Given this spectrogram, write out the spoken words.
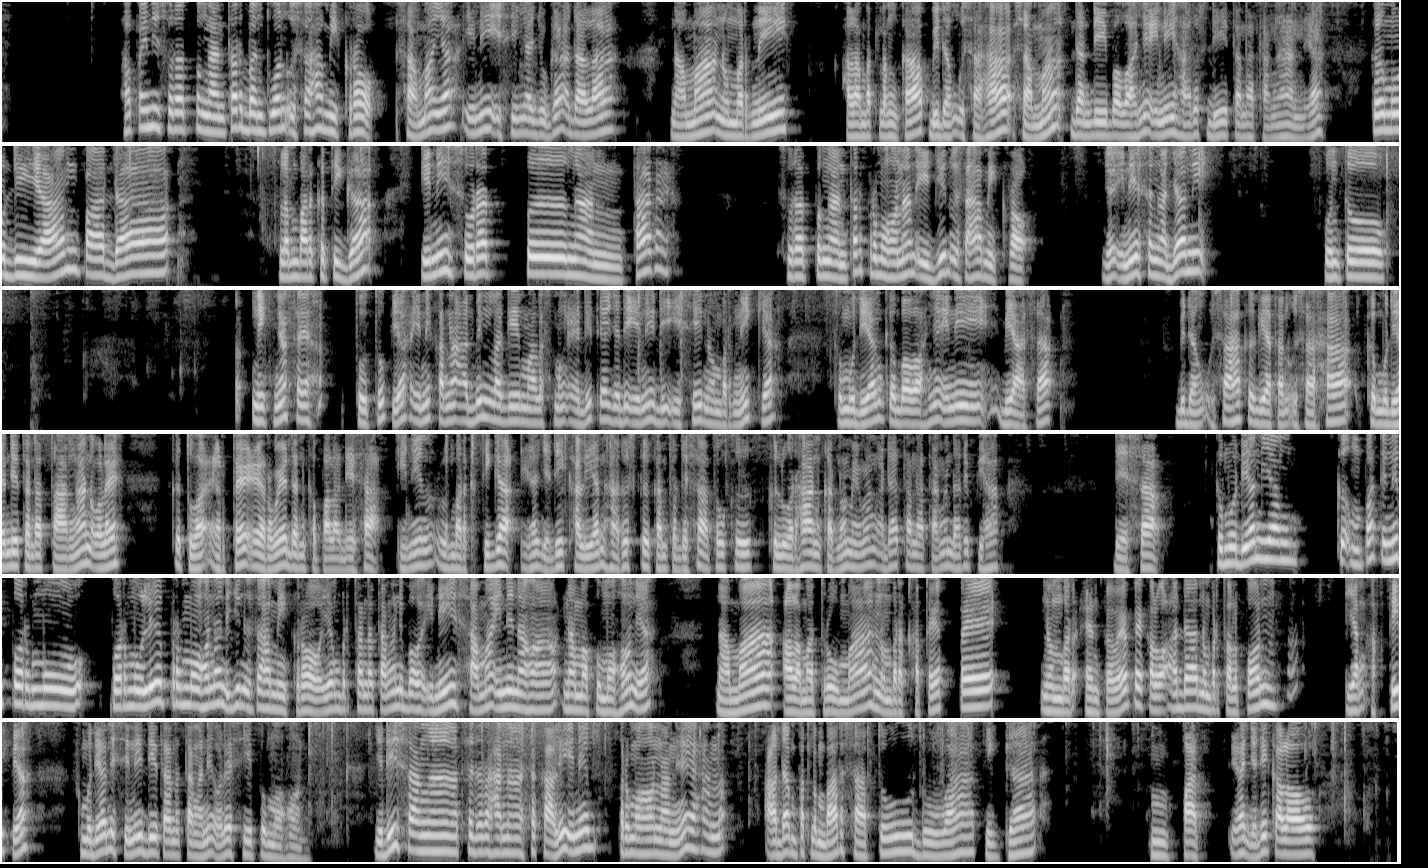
apa ini surat pengantar bantuan usaha mikro. Sama ya, ini isinya juga adalah nama, nomor NIK, alamat lengkap, bidang usaha sama dan di bawahnya ini harus ditandatangan ya. Kemudian pada lembar ketiga ini surat pengantar. Surat pengantar permohonan izin usaha mikro. Ya ini sengaja nih untuk nicknya saya tutup ya. Ini karena admin lagi males mengedit ya jadi ini diisi nomor nick ya. Kemudian ke bawahnya ini biasa. Bidang usaha kegiatan usaha kemudian ditanda tangan oleh ketua RT, RW, dan kepala desa. Ini lembar ketiga ya. Jadi kalian harus ke kantor desa atau ke kelurahan karena memang ada tanda tangan dari pihak desa. Kemudian yang keempat ini formu, formulir permohonan izin usaha mikro yang bertanda tangan di bawah ini sama ini nama nama pemohon ya. Nama, alamat rumah, nomor KTP, nomor NPWP kalau ada, nomor telepon yang aktif ya. Kemudian di sini ditandatangani oleh si pemohon. Jadi sangat sederhana sekali. Ini permohonannya ya ada empat lembar. Satu dua tiga empat. Ya jadi kalau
